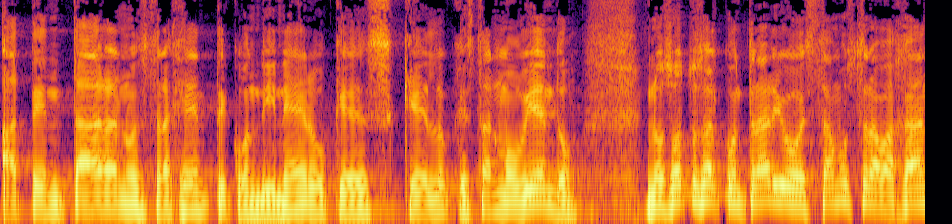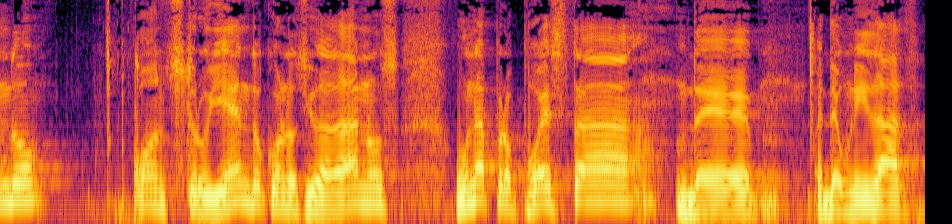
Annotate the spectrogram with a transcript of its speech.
atentar a nuestra gente con dinero, que es, es lo que están moviendo. Nosotros al contrario estamos trabajando construyendo con los ciudadanos una propuesta de, de unidad,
